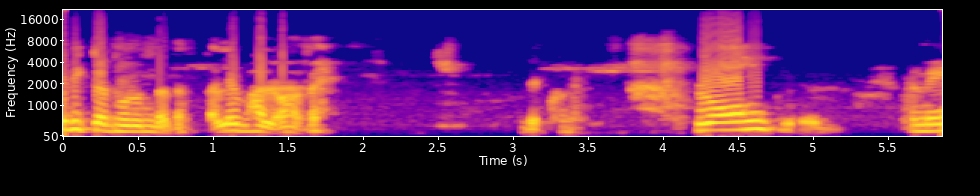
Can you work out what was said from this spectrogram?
এদিকটা ধরুন দাদা তাহলে ভালো হবে। দেখুন। রং মানে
